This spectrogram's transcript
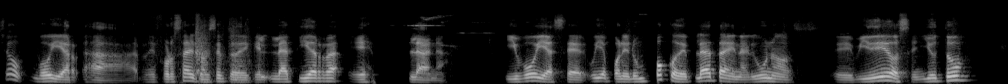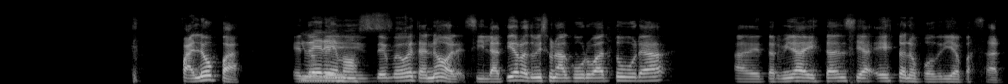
yo voy a, a reforzar el concepto de que la Tierra es plana. Y voy a hacer, voy a poner un poco de plata en algunos eh, videos en YouTube. Falopa. En Y donde veremos. de- muestra, no, si la Tierra tuviese una curvatura a determinada distancia, esto no podría pasar.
